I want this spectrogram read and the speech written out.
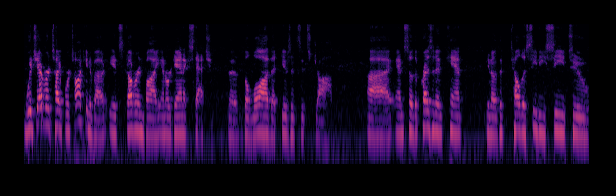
whichever type we're talking about, it's governed by an organic statute, the, the law that gives it its job. Uh, and so the president can't, you know, the, tell the CDC to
